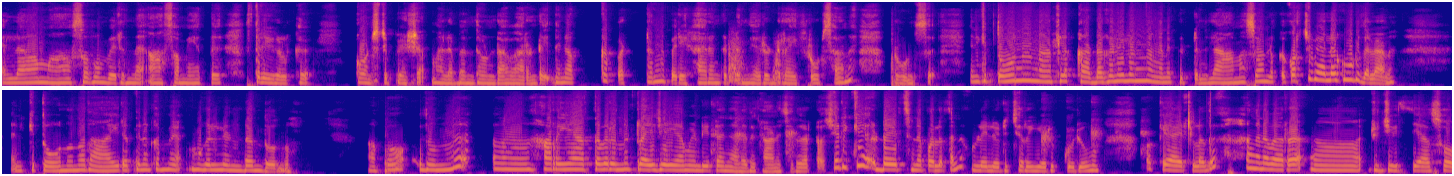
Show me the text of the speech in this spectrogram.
എല്ലാ മാസവും വരുന്ന ആ സമയത്ത് സ്ത്രീകൾക്ക് കോൺസ്റ്റിപ്പേഷൻ മലബന്ധം ഉണ്ടാവാറുണ്ട്. ഇതിനൊക്കെ പെട്ടെന്ന് പരിഹാരം കിട്ടുന്ന ഒരു ഡ്രൈ ഫ്രൂട്ട്സ് ആണ് പ്രൂൺസ് എനിക്ക് തോന്നുന്നു നാട്ടിലെ കടകളിലൊന്നും അങ്ങനെ കിട്ടുന്നില്ല. ആമസോണിലൊക്കെ കുറച്ച് വില കൂടുതലാണ്. എനിക്ക് തോന്നുന്നത് ആയിരത്തിനൊക്കെ മുകളിലുണ്ടെന്ന് തോന്നുന്നു. അപ്പോൾ ഇതൊന്ന് അറിയാത്തവരൊന്ന് ട്രൈ ചെയ്യാൻ വേണ്ടിയിട്ടാണ് ഞാനിത് കാണിച്ചത് കേട്ടോ. ശരിക്കും ഡേറ്റ്സിനെ പോലെ തന്നെ ഉള്ളിലൊരു ചെറിയൊരു കുരുവും ഒക്കെ ആയിട്ടുള്ളത് അങ്ങനെ വേറെ രുചി വ്യത്യാസമോ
